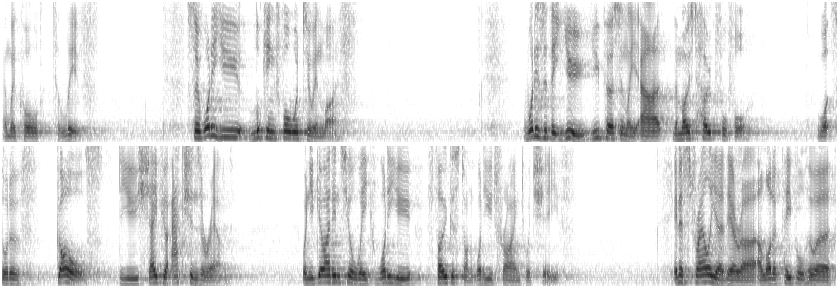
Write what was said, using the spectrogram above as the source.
and we're called to live. So, what are you looking forward to in life? What is it that you, you personally, are the most hopeful for? What sort of goals do you shape your actions around? When you go out into your week, what are you focused on? What are you trying to achieve? In Australia, there are a lot of people who are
